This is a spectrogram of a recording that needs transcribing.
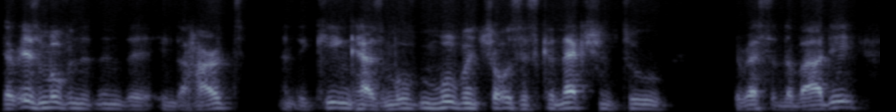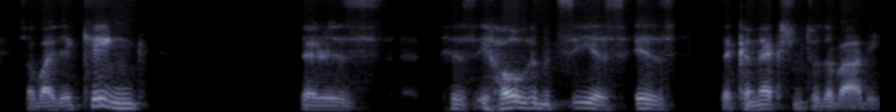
there is movement in the in the heart, and the king has move, movement shows his connection to the rest of the body. So by the king, there is his whole mitzias is the connection to the body,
